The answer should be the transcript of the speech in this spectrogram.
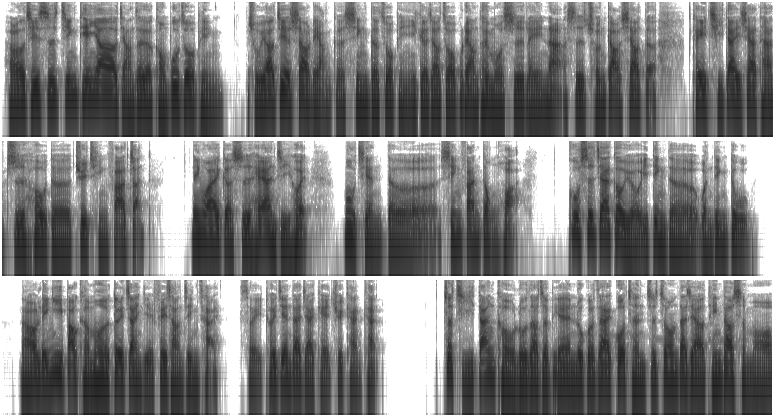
好了，其实今天要讲这个恐怖作品，主要介绍两个新的作品，一个叫做《不良推磨师雷娜》，是纯搞笑的，可以期待一下它之后的剧情发展；另外一个是《黑暗集会》，目前的新番动画，故事架构有一定的稳定度。然后灵异宝可梦的对战也非常精彩，所以推荐大家可以去看看。这集单口录到这边，如果在过程之中大家有听到什么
